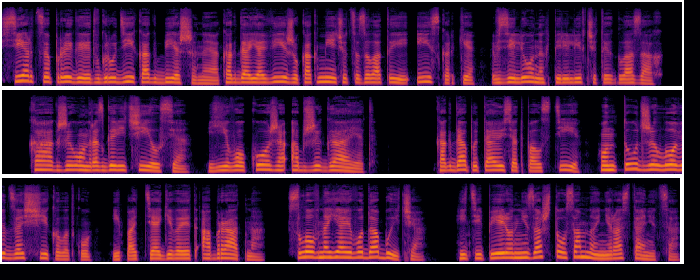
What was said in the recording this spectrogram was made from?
Сердце прыгает в груди, как бешеное, когда я вижу, как мечутся золотые искорки в зеленых переливчатых глазах. Как же он разгорячился! Его кожа обжигает. Когда пытаюсь отползти, он тут же ловит за щиколотку и подтягивает обратно, словно я его добыча, и теперь он ни за что со мной не расстанется.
